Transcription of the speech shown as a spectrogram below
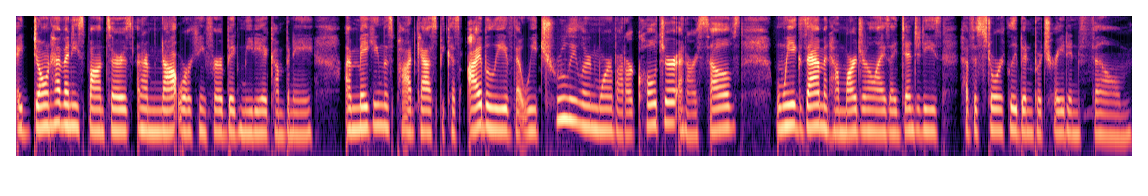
I don't have any sponsors and I'm not working for a big media company. I'm making this podcast because I believe that we truly learn more about our culture and ourselves when we examine how marginalized identities have historically been portrayed in film.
